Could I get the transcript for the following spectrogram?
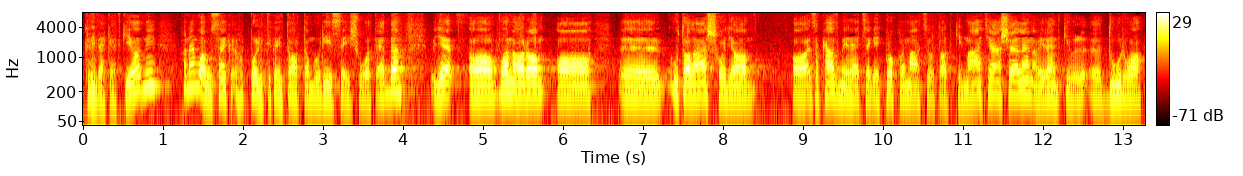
könyveket kiadni, hanem valószínűleg a politikai tartalmú része is volt ebben. Ugye a, van arra a, a, utalás, hogy a a, ez a Kázmér herceg egy proklamációt ad ki Mátyás ellen, ami rendkívül durva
